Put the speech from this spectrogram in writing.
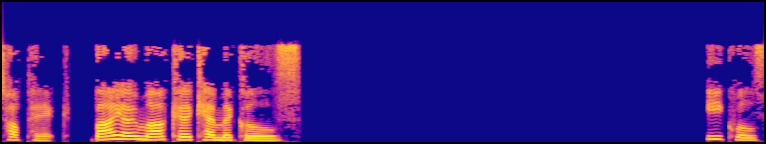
Topic: Biomarker chemicals. Equals.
